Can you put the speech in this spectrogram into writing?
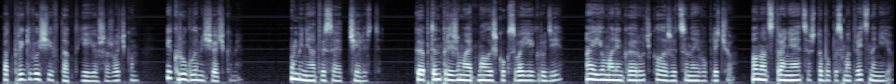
подпрыгивающей в такт ее шажочком и круглыми щечками. У меня отвисает челюсть. Кэптен прижимает малышку к своей груди, а ее маленькая ручка ложится на его плечо. Он отстраняется, чтобы посмотреть на нее,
